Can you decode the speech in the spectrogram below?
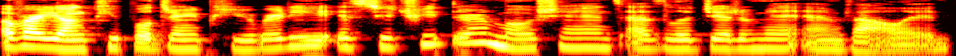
of our young people during puberty is to treat their emotions as legitimate and valid.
